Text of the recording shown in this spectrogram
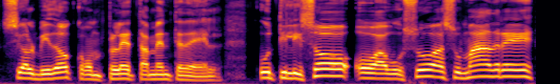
se olvidó completamente de él. Utilizó o abusó a su madre,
